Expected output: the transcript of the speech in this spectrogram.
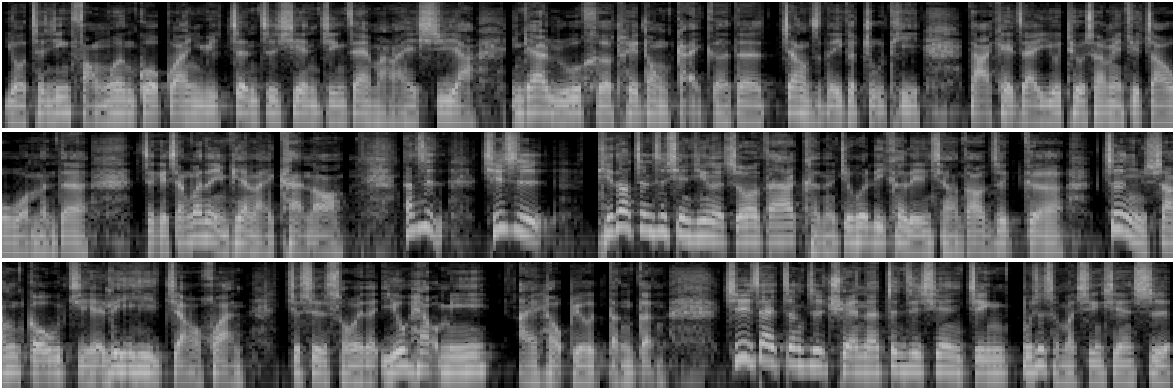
有曾经访问过关于政治现金在马来西亚应该如何推动改革的这样子的一个主题，大家可以在 YouTube 上面去找我们的这个相关的影片来看哦。但是，其实。提到政治现金的时候，大家可能就会立刻联想到这个政商勾结、利益交换，就是所谓的 “you help me, I help you” 等等。其实，在政治圈呢，政治现金不是什么新鲜事，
